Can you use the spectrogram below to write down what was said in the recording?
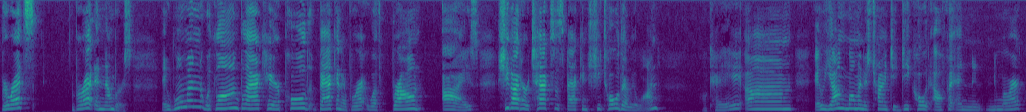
Barrett's barrette and numbers. A woman with long black hair pulled back in a barrette with brown eyes. She got her taxes back and she told everyone. Okay. Um a young woman is trying to decode alpha and numeric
